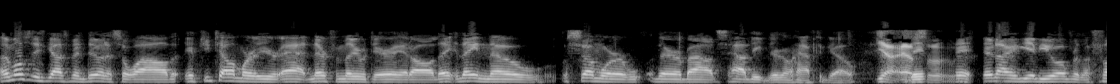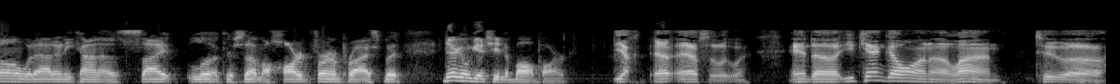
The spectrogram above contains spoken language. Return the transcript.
And most of these guys have been doing this a while. If you tell them where you're at and they're familiar with the area at all, they they know somewhere thereabouts how deep they're going to have to go. Yeah, absolutely. They, they're not going to give you over the phone without any kind of site look or something, a hard firm price, but they're going to get you in the ballpark. Yeah, a- absolutely. And uh you can go on uh, line to uh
